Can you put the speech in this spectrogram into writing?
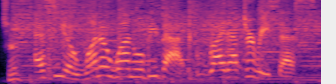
Sure. SEO 101 will be back right after recess.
